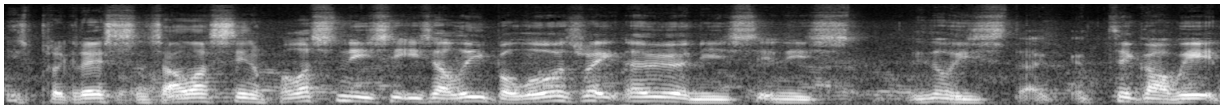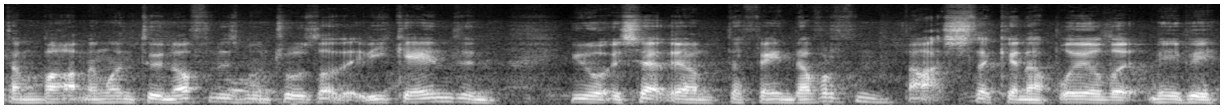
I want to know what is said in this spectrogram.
he's progressed since I last seen him. Well, listen, he's, he's a league below us right now, and he's and he's you know he's uh, to go away to Dumbarton and win two nothing as Montrose at the weekend, and you know to sit there and defend everything. That's the kind of player that maybe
